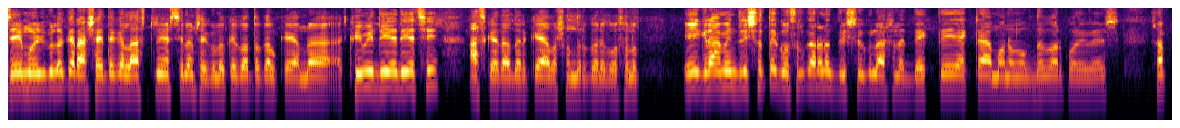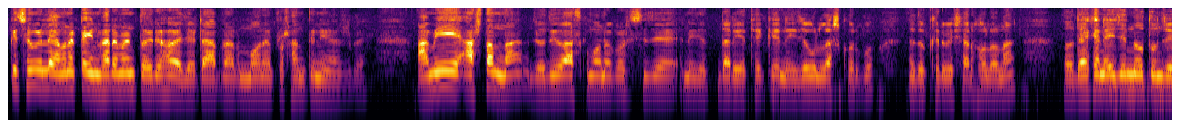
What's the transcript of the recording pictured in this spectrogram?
যেই মহিষগুলোকে রাজশাহী থেকে লাস্ট নিয়ে এসেছিলাম সেগুলোকে গতকালকে আমরা কৃমি দিয়ে দিয়েছি। আজকে তাদেরকে আবার সুন্দর করে গোসল এই গ্রামীণ দৃশ্যতে গোসল করানোর দৃশ্যগুলো আসলে দেখতে একটা মনোমুগ্ধকর পরিবেশ। সব কিছু মিলে এমন একটা এনভায়রনমেন্ট তৈরি হয় যেটা আপনার মনে প্রশান্তি নিয়ে আসবে। আমি আসতাম না, যদিও আজকে মনে করছি যে নিজে দাঁড়িয়ে থেকে নিজে উল্লাস করব, দুঃখের বিষয় আর হলো না। তো দেখেন এই যে নতুন যে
